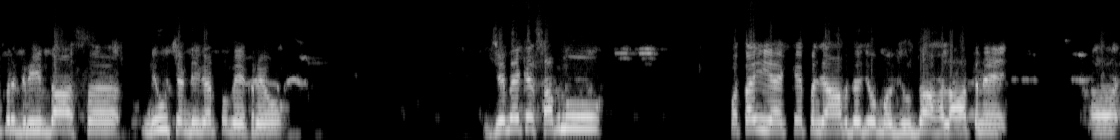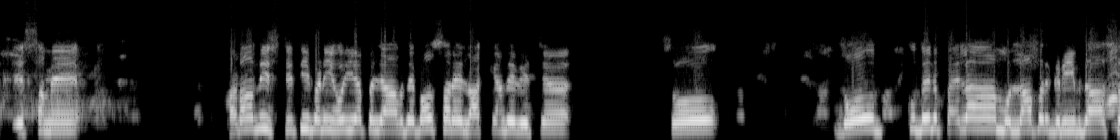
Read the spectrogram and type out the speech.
ਪਰ ਗਰੀਬਦਾਸ ਨਿਊ ਚੰਡੀਗੜ੍ਹ ਤੋਂ ਵੇਖ ਰਹੇ ਹੋ। ਜਿਵੇਂ ਕਿ ਸਭ ਨੂੰ ਪਤਾ ਹੀ ਹੈ ਕਿ ਪੰਜਾਬ ਦੇ ਜੋ ਮੌਜੂਦਾ ਹਾਲਾਤ ਨੇ, ਅਹ ਇਸ ਸਮੇਂ ਹੜ੍ਹਾਂ ਦੀ ਸਥਿਤੀ ਬਣੀ ਹੋਈ ਹੈ ਪੰਜਾਬ ਦੇ ਬਹੁਤ ਸਾਰੇ ਇਲਾਕਿਆਂ ਦੇ ਵਿੱਚ। ਸੋ ਦੋ ਕੁ ਦਿਨ ਪਹਿਲਾਂ ਮੁੱਲਾਂਪੁਰ ਗਰੀਬਦਾਸ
